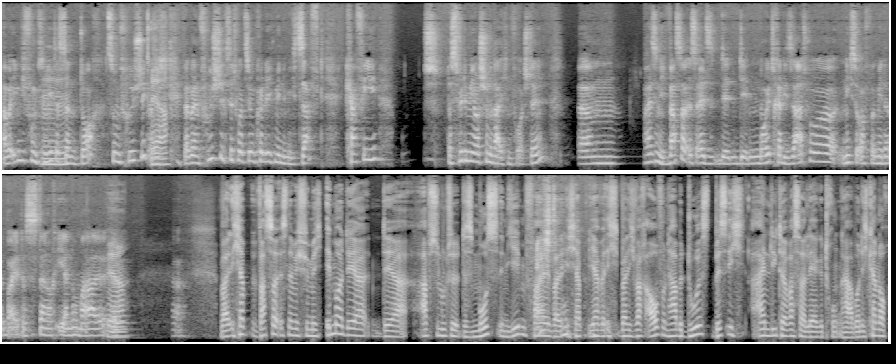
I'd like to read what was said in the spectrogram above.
Aber irgendwie funktioniert das dann doch zum Frühstück. Also Mhm. Ja. ich, weil beim Frühstückssituation könnte ich mir nämlich Saft, Kaffee und das würde mir auch schon reichen vorstellen. Ähm, weiß ich nicht, Wasser ist als den, Neutralisator nicht so oft bei mir dabei. Das ist dann auch eher normal. Ja. Ja. Weil ich habe Wasser ist nämlich für mich immer der der absolute das muss in jedem Fall, Echt? weil ich habe ja weil ich weil ich wach auf und habe Durst, bis ich ein Liter Wasser leer getrunken habe und ich kann auch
